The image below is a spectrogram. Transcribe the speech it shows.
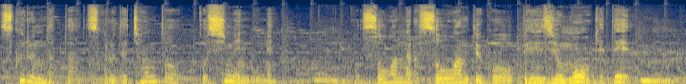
作るんだったら作るでちゃんとこう紙面にね、こう草案なら草案というこうページを設けて、うん。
